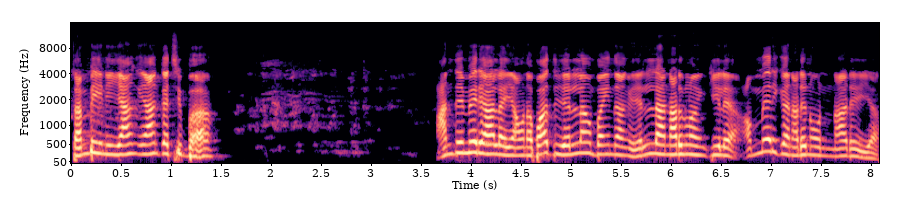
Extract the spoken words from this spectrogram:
தம்பி நீ ஏன் ஏன் கட்சிப்பா? அந்த மாரி ஐயா. அவனை பார்த்து எல்லாம் பயந்தாங்க. எல்லா நாடுகளும் அவன் கீழே. அமெரிக்கா நாடுன்னு ஒன்று நாடு ஐயா.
